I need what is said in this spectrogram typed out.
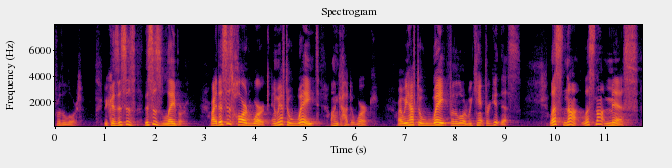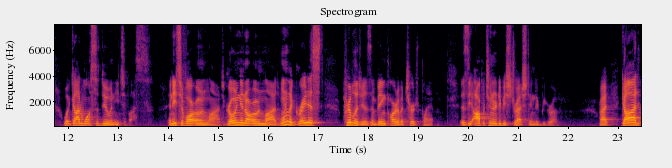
for the Lord. Because this is this is labor. Right? This is hard work, and we have to wait on God to work. Right? We have to wait for the Lord. We can't forget this. Let's not, let's not miss what God wants to do in each of us, in each of our own lives, growing in our own lives. One of the greatest privileges in being part of a church plant is the opportunity to be stretched and to be grown. Right? God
